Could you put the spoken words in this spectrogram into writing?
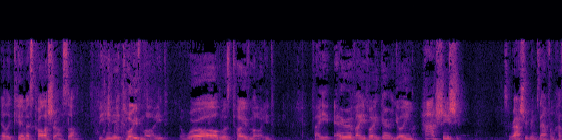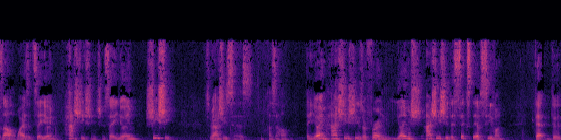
Elikim es kol asher asa, v'hine toiv moed, the world was toiv moed, v'yerev v'yivoiker yoim hashishi. So Rashi brings down from Chazal, why does it say yoim hashishi? It should say yoim shishi. So Rashi says, from Chazal, that yoim hashishi is referring, yoim hashishi, the sixth day of Sivan, that the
